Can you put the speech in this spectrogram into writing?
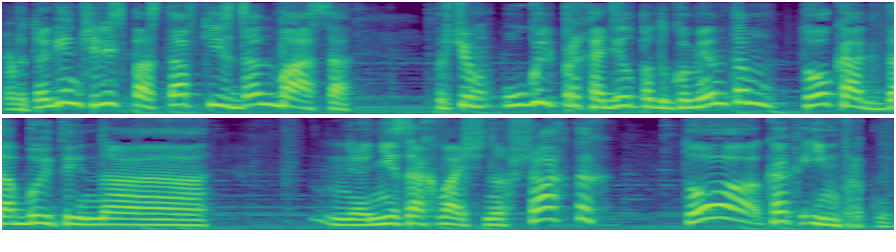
В итоге начались поставки из Донбасса – причем уголь проходил по документам то как добытый на незахваченных шахтах, то как импортный.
